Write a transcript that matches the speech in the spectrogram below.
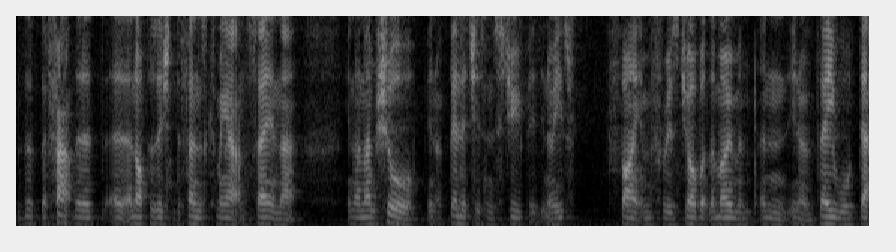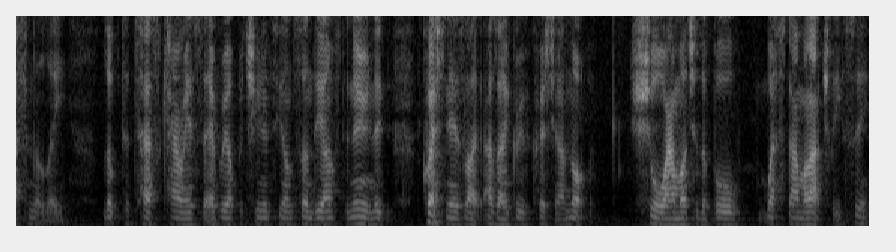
the, the fact that a, an opposition defender's coming out and saying that, you know, and I'm sure you know Bilic isn't stupid. You know, he's fighting for his job at the moment, and you know they will definitely look to test Karius at every opportunity on Sunday afternoon. The question is, like, as I agree with Christian, I'm not sure how much of the ball West Ham will actually see.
